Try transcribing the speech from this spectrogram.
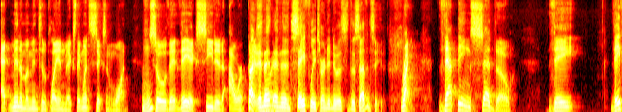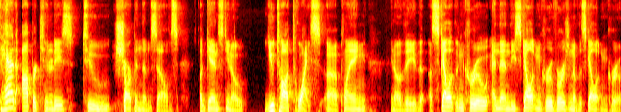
at minimum into the play-in mix. They went six and one. Mm-hmm. So they they exceeded our right, and then and then safely turned into a, the seven seed. Right. That being said, though, they they've had opportunities to sharpen themselves against you know Utah twice, uh, playing you know the, the a skeleton crew and then the skeleton crew version of the skeleton crew.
